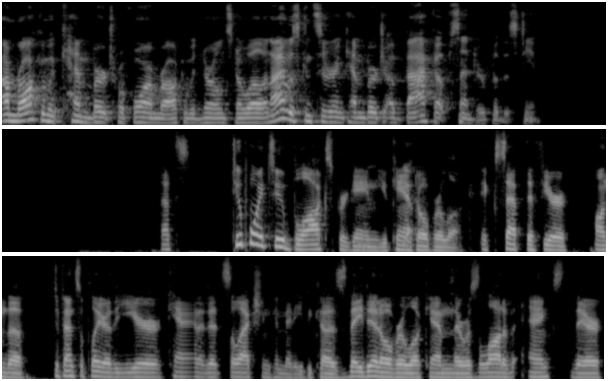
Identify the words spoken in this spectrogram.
I'm rocking with Khem Birch before I'm rocking with Nerlens Noel, and I was considering Khem Birch a backup center for this team. That's 2.2 blocks per game you can't yep. overlook, except if you're on the defensive player of the year candidate selection committee because they did overlook him. There was a lot of angst there.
